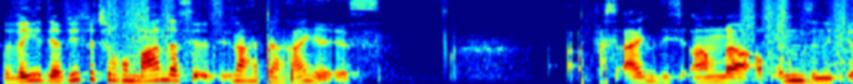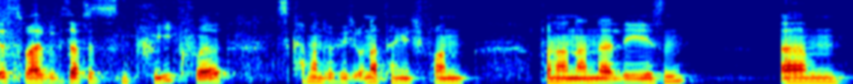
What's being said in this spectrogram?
wie, der wievielte Roman das jetzt innerhalb der Reihe ist. Was eigentlich ähm, auch unsinnig ist, weil, wie gesagt, das ist ein Prequel. Das kann man wirklich unabhängig von, voneinander lesen. Ähm,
